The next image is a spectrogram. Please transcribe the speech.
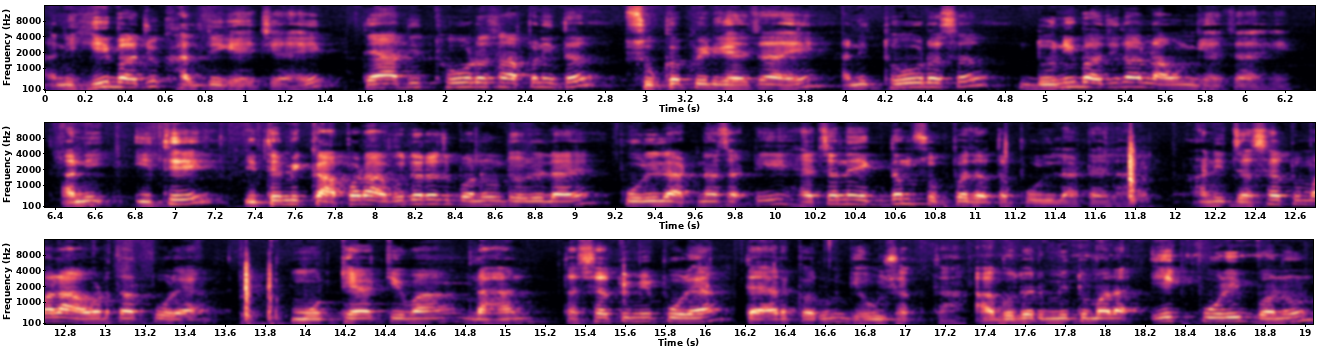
आणि ही बाजू खालती घ्यायची आहे. त्याआधी थोडंसं आपण इथं सुकं पीठ घ्यायचं आहे आणि थोडंसं दोन्ही बाजूला लावून घ्यायचं आहे. आणि इथे इथे मी कापड अगोदरच बनवून ठेवलेलं आहे पोळी लाटण्यासाठी. ह्याच्यानं एकदम सोपं जातं पोळी लाटायला. आणि जसं तुम्हाला आवडतात पोळ्या मोठ्या किंवा लहान तशा तुम्ही पोळ्या तयार करून घेऊ शकता. अगोदर मी तुम्हाला एक पोळी बनवून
